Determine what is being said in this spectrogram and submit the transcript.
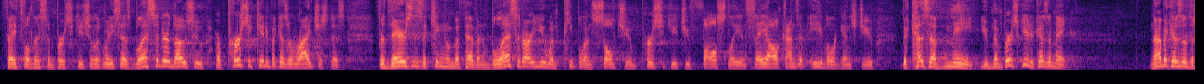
Faithfulness and persecution. Look what he says Blessed are those who are persecuted because of righteousness, for theirs is the kingdom of heaven. Blessed are you when people insult you and persecute you falsely and say all kinds of evil against you because of me. You've been persecuted because of me. not because of the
